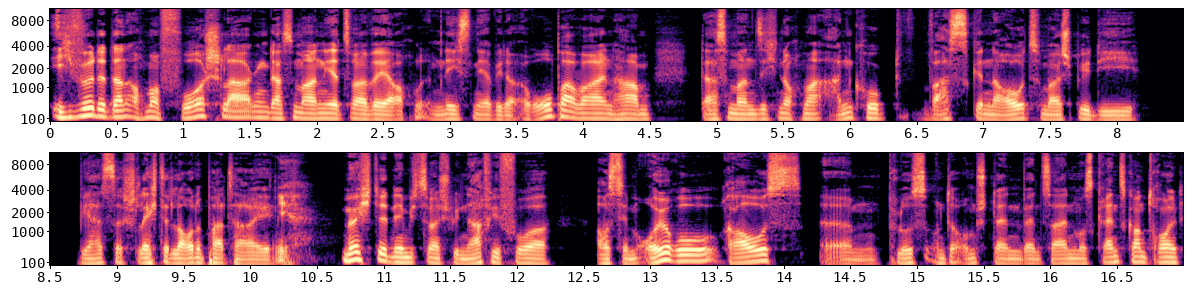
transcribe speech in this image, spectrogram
ich würde dann auch mal vorschlagen, dass man jetzt, weil wir ja auch im nächsten Jahr wieder Europawahlen haben, dass man sich noch mal anguckt, was genau zum Beispiel die, wie heißt das, schlechte Laune Partei ja. möchte, nämlich zum Beispiel nach wie vor aus dem Euro raus, ähm, plus unter Umständen, wenn es sein muss, Grenzkontrollen.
